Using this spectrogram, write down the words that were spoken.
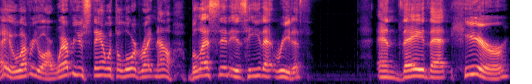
Hey, whoever you are, wherever you stand with the Lord right now, blessed is he that readeth and they that hear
